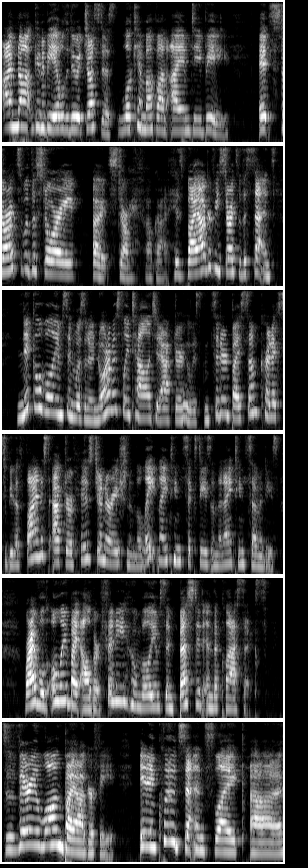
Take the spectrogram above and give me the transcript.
I'm not gonna be able to do it justice. Look him up on IMDb. It starts with the story. Uh, start. Oh God, his biography starts with a sentence. Nicol Williamson was an enormously talented actor who was considered by some critics to be the finest actor of his generation in the late 1960s and the 1970s, rivaled only by Albert Finney, whom Williamson bested in the classics. It's a very long biography. It includes sentences like, uh,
